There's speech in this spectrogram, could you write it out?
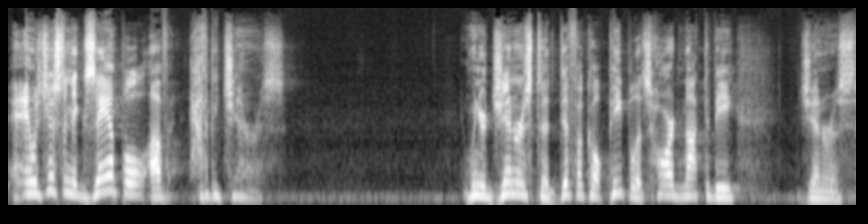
And it was just an example of how to be generous when you're generous to difficult people, it's hard not to be generous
